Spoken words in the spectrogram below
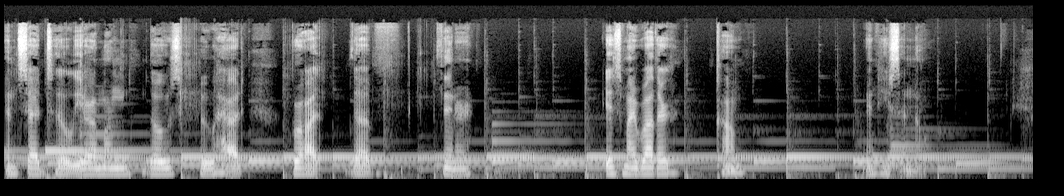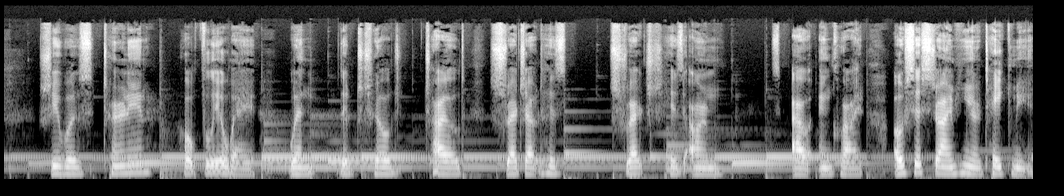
and said to the leader among those who had brought the thinner, Is my brother come? And he said no. She was turning hopefully away when the child, child stretched out his stretched his arms out and cried, "Oh sister, I'm here, take me."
